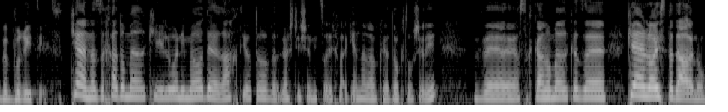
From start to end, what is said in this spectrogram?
בבריטית? כן, אז אחד אומר, כאילו, אני מאוד הערכתי אותו והרגשתי שאני צריך להגן עליו כהדוקטור שלי. והשחקן אומר כזה, כן, לא הסתדרנו.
